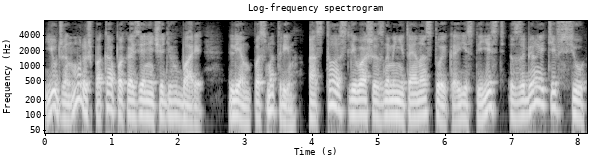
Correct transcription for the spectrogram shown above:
Юджин, можешь пока похозяйничать в баре. Лем, посмотри, осталась ли ваша знаменитая настойка? Если есть, забирайте всю.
